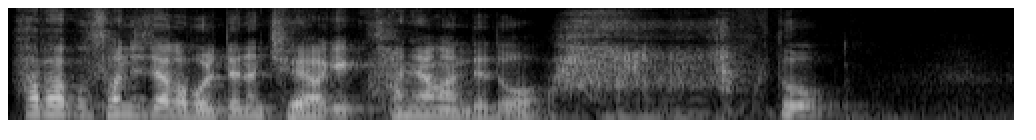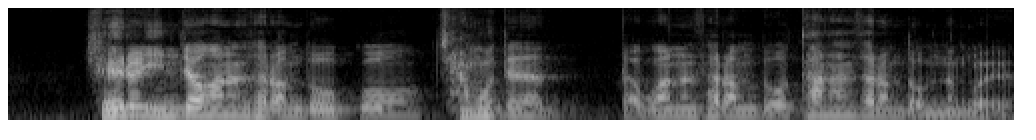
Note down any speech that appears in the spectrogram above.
하박국 선지자가 볼 때는 죄악이 관영한데도 아무도 죄를 인정하는 사람도 없고 잘못됐다고 하는 사람도 단 한 사람도 없는 거예요.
